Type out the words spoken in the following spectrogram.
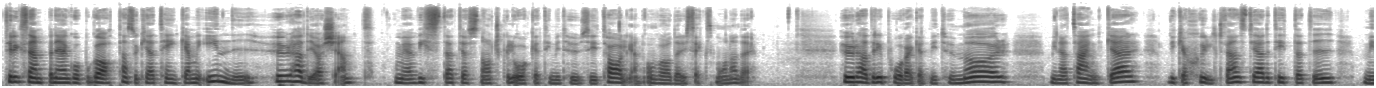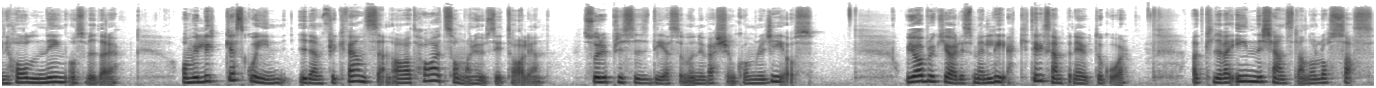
Till exempel när jag går på gatan så kan jag tänka mig in i hur hade jag känt om jag visste att jag snart skulle åka till mitt hus i Italien och vara där i sex månader. Hur hade det påverkat mitt humör, mina tankar, vilka skyltfönster jag hade tittat i, min hållning och så vidare. Om vi lyckas gå in i den frekvensen av att ha ett sommarhus i Italien så är det precis det som universum kommer att ge oss. Och jag brukar göra det som en lek, till exempel när jag är ute och går. Att kliva in i känslan och låtsas.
